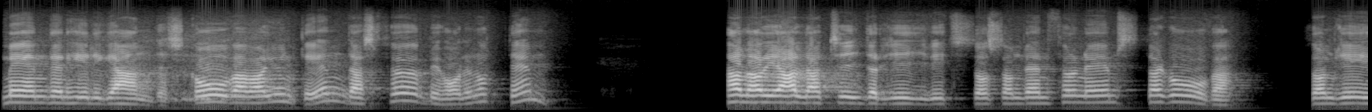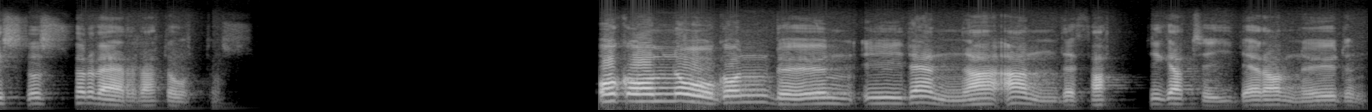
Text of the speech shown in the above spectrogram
Men den heliga Andes gåva var ju inte endast förbehållen åt dem. Han har i alla tider givits såsom den förnämsta gåva som Jesus förvärvat åt oss. Och om någon bön i denna andefattiga tid är av nöden,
